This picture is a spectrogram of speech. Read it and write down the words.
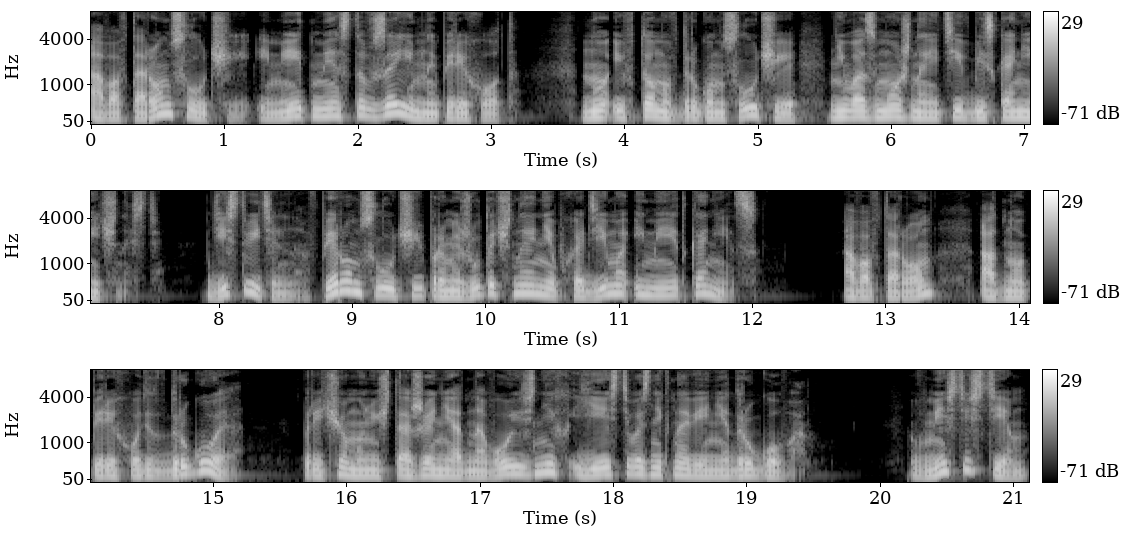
а во втором случае имеет место взаимный переход. Но и в том и в другом случае невозможно идти в бесконечность. Действительно, в первом случае промежуточное необходимо имеет конец, а во втором одно переходит в другое, причем уничтожение одного из них есть возникновение другого. Вместе с тем,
